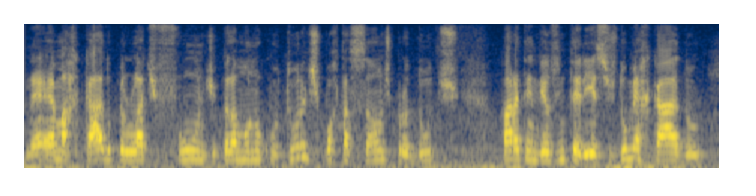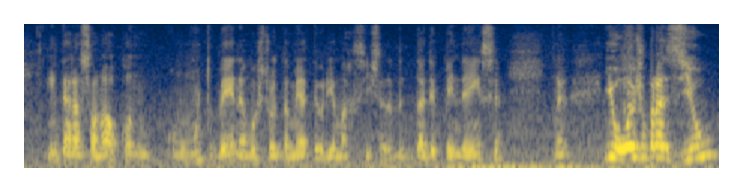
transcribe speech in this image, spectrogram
né, é marcado pelo latifúndio, pela monocultura de exportação de produtos para atender os interesses do mercado internacional, como, como muito bem né, mostrou também a teoria marxista da, da dependência. Né? E hoje o Brasil,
